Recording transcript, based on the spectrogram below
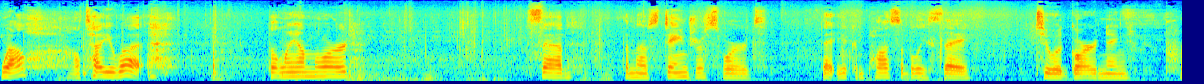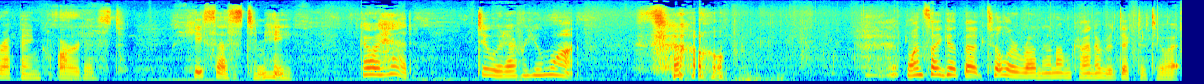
Well, I'll tell you what. The landlord said the most dangerous words that you can possibly say to a gardening, prepping artist. He says to me, Go ahead, do whatever you want. So, once I get that tiller running, I'm kind of addicted to it.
